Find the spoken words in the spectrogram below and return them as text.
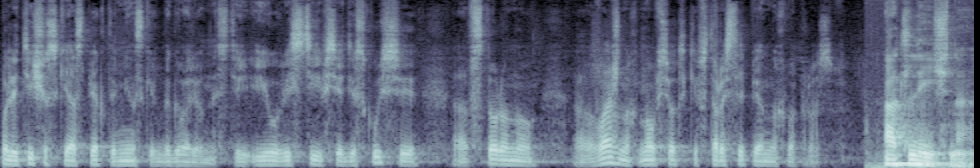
политические аспекты минских договоренностей и увести все дискуссии э, в сторону э, важных, но все-таки второстепенных вопросов. Отлично.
